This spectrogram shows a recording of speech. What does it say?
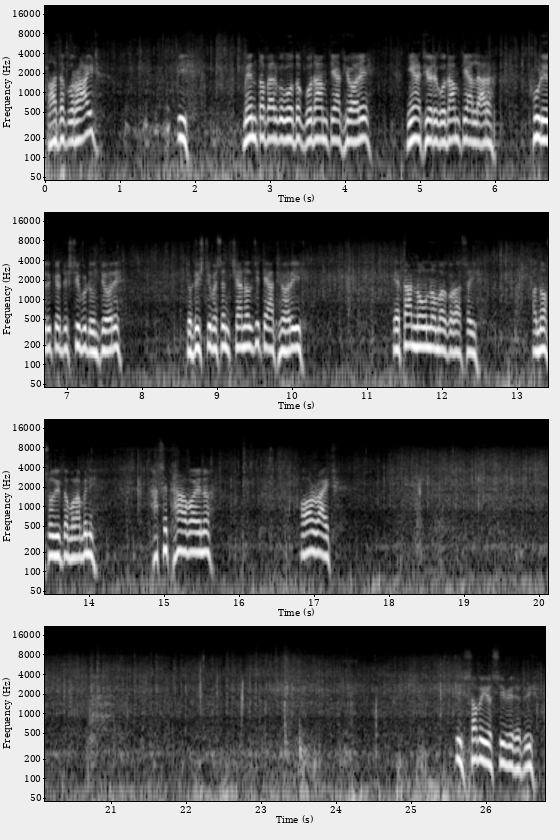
आजको राइड। इ। मेन तपाईँहरूको गोद गोदाम त्यहाँ थियो अरे। यहाँ थियो अरे गोदाम त्यहाँ ल्याएर फुडहरू के डिस्ट्रिब्युट हुन्थ्यो अरे। त्यो डिस्ट्रिब्युसन च्यानल चाहिँ त्यहाँ थियो अरे। यता नौ नम्बरको रहेछ है। नसोधी त मलाई पनि खासै थाहा भएन। अल राइट सबै यो शिविरहरू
